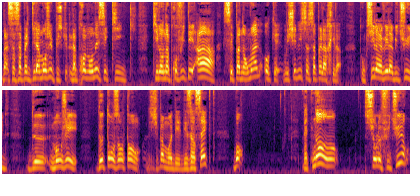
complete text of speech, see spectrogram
bah, ça s'appelle qu'il a mangé, puisque la preuve en est, c'est qu'il en a profité. Ah, c'est pas normal, ok. Mais chez lui, ça s'appelle Achila. Donc, s'il avait l'habitude de manger de temps en temps, je sais pas moi, des, insectes. Bon, maintenant, sur le futur,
